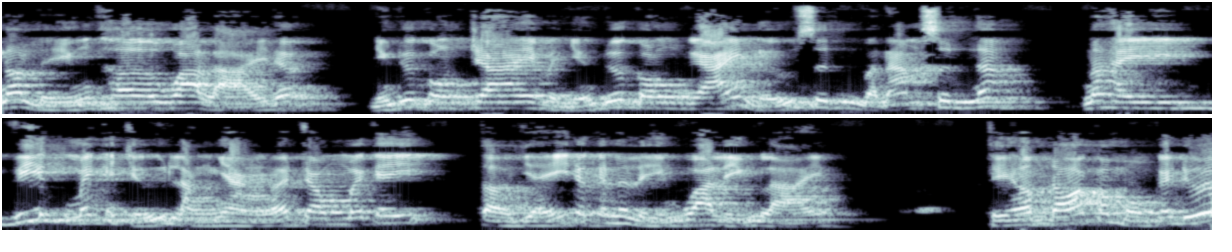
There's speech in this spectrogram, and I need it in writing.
nó luyện thơ qua lại đó. Những đứa con trai và những đứa con gái, nữ sinh và nam sinh đó nó hay viết mấy cái chữ lằng nhằng ở trong mấy cái tờ giấy đó, cái nó luyện qua luyện lại. Thì hôm đó có một cái đứa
